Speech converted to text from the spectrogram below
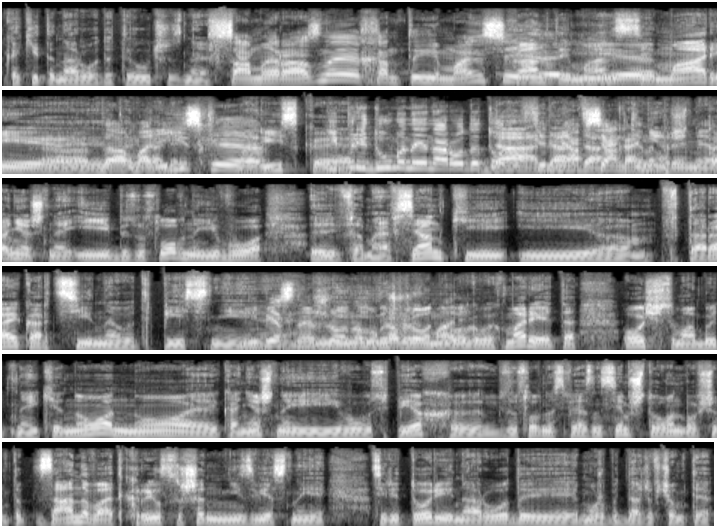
какие-то народы, ты лучше знаешь. Самые разные, Ханты и Манси. Ханты, Манси, и, Мари. Э, да, Марийская. Марийская. И придуманные народы тоже да, в фильме да, овсянки, конечно, например. Конечно, и, безусловно, его э, самые овсянки и э, вторая картина, вот песни «Небесная жена, не, луговых, жена Марий. луговых Марий» это очень самобытное кино, но, э, конечно, и его успех, э, безусловно, связан с тем, что он, в общем-то, заново открыл совершенно неизвестные территории, народы, может быть, даже в чем-то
